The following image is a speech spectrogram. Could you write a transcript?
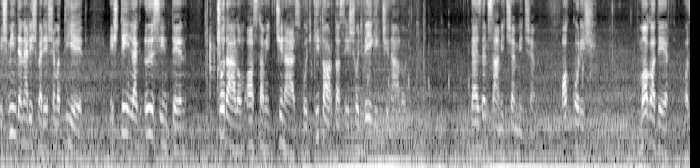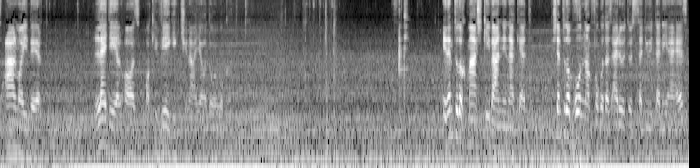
és minden elismerésem a tiéd, és tényleg őszintén csodálom azt, amit csinálsz, hogy kitartasz, és hogy végigcsinálod. De ez nem számít semmit sem. Akkor is magadért, az álmaidért legyél az, aki végigcsinálja a dolgokat. Én nem tudok mást kívánni neked, és nem tudom, honnan fogod az erőt összegyűjteni ehhez,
